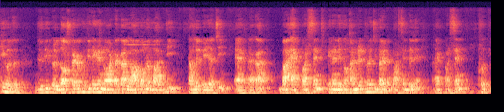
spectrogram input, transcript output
কি হতো? যদি দশ টাকা ক্ষতি থেকে ন টাকা লাভ আমরা বাদ দিই, তাহলে পেয়ে যাচ্ছি এক টাকা বা এক পার্সেন্ট এখানে যেহেতু হান্ড্রেড ধরেছি, তাহলে এটা পার্সেন্টেজে এক পার্সেন্ট ক্ষতি।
